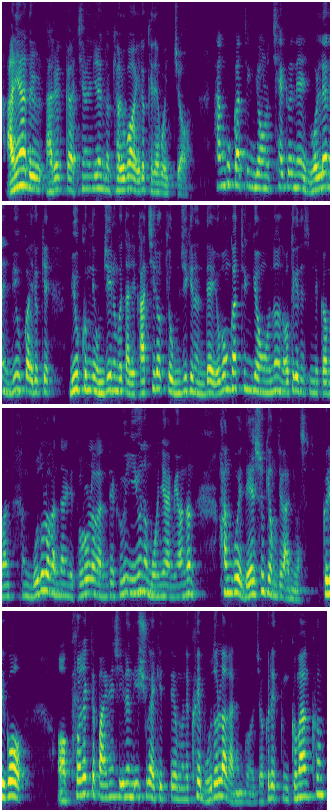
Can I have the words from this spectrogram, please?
아니야 들- 다를까 지난 1년 동안 결과가 이렇게 되고 있죠. 한국 같은 경우는 최근에 원래는 미국과 이렇게 미국 금리 움직이는 것 따라 같이 이렇게 움직이는데 요번 같은 경우는 어떻게 됐습니까만 못 올라간다는 게 덜 올라갔는데 그 이유는 뭐냐면은 한국의 내수 경제가 안 좋았었죠. 그리고 어, 프로젝트 파이낸시 이런 이슈가 있기 때문에 크게 못 올라가는 거죠. 그래 그- 그만큼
